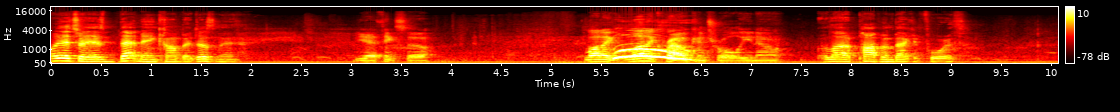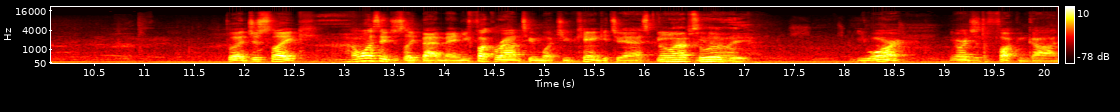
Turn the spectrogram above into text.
Oh, yeah, that's right. It has Batman combat, doesn't it? Yeah, I think so. A lot of a lot of crowd control, you know. A lot of popping back and forth. But just like I want to say, just like Batman, you fuck around too much, you can get your ass beat. Oh, you know? absolutely. You, aren't. You aren't just a fucking god.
